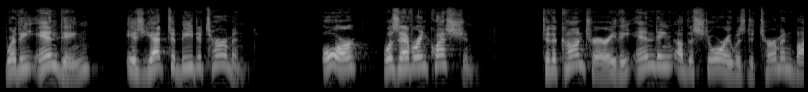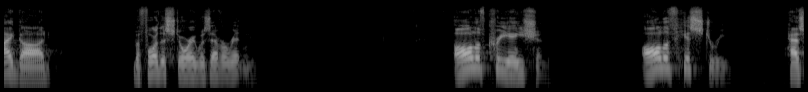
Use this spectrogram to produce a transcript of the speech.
where the ending is yet to be determined or was ever in question. To the contrary, the ending of the story was determined by God before the story was ever written. All of creation, all of history has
